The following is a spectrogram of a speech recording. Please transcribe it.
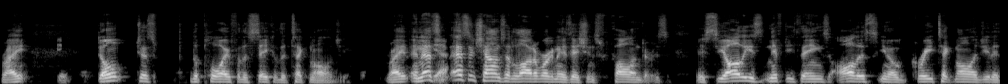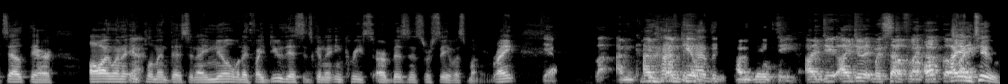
right? Yeah. Don't just deploy for the sake of the technology, right? And that's yeah. that's a challenge that a lot of organizations fall under. Is they see all these nifty things, all this you know great technology that's out there. Oh, I want to yeah. implement this, and I know that if I do this, it's going to increase our business or save us money, right? Yeah, I'm, I'm, I'm guilty. The... I'm guilty. I do I do it myself. Like oh, I've got, I like, am too.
